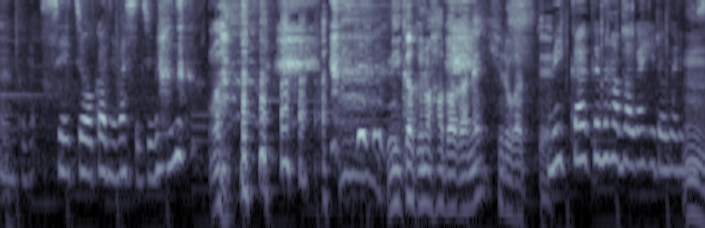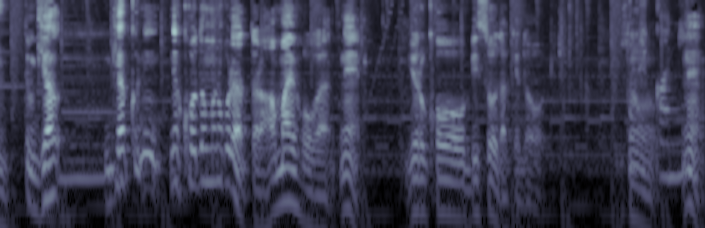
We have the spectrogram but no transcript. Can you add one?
なんか成長を感じました自分の。え 味覚の幅がね広がって。味覚の幅が広がりうましん。でも逆うん逆にね子供の頃だったら甘い方がね喜びそうだけどその確かに。ね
